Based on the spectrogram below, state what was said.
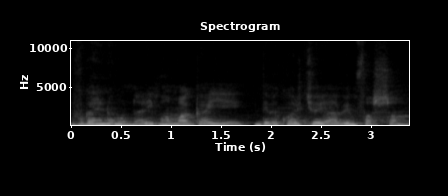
Mvugane n'umuntu nari mpamagaye ndebe ko hari icyo yabimfashamo.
